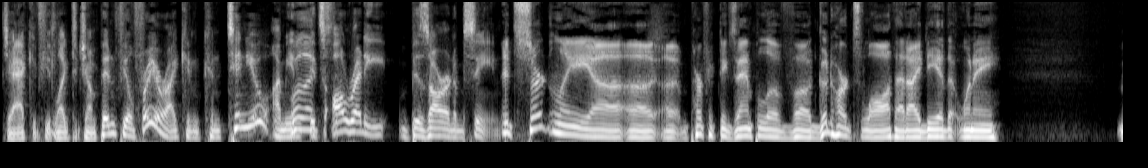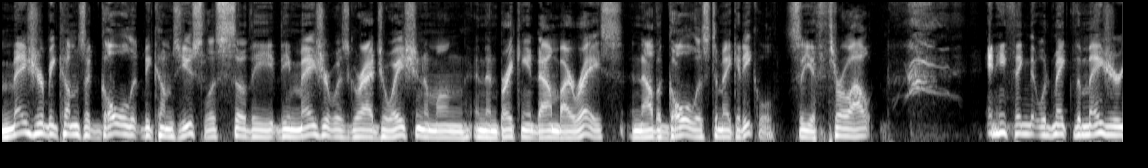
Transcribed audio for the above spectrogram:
Jack, if you'd like to jump in, feel free, or I can continue. I mean, well, it's already bizarre and obscene. It's certainly uh, a, a, perfect example of uh, Goodhart's law, that idea that when a measure becomes a goal, it becomes useless. So the, the measure was graduation among, and then breaking it down by race, and now the goal is to make it equal. So you throw out anything that would make the measure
